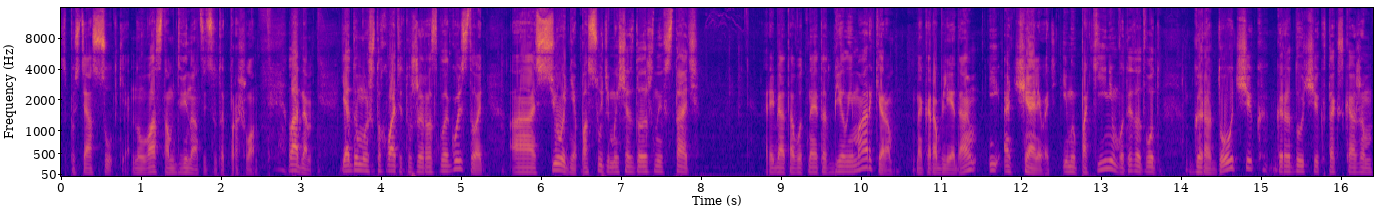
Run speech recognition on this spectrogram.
спустя сутки. Но у вас там 12 суток прошло. Ладно, я думаю, что хватит уже разглагольствовать. А сегодня, по сути, мы сейчас должны встать, ребята, вот на этот белый маркер на корабле, да, и отчаливать. И мы покинем вот этот вот городочек, городочек, так скажем,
